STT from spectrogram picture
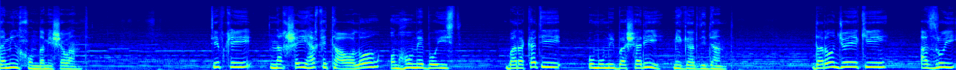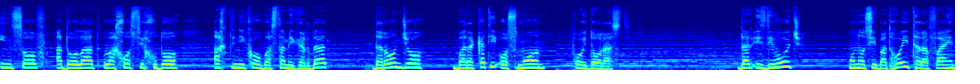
замин хонда мешаванд. Тибқи нақшаи ҳаққи таоло онҳо мебоист баракати умумибашарӣ мегардиданд. Дар он ҷое ки аз рӯи инсоф адолат ва хости худо ақди никоҳ баста мегардад дар он ҷо баракати осмон пойдор аст. Дар издивоҷ муносибатҳои тарафайн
